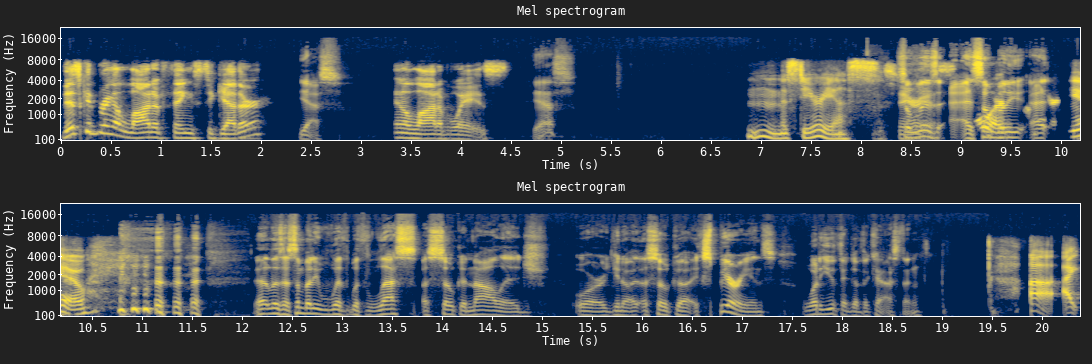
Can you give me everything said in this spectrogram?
this could bring a lot of things together Yes. in a lot of ways. Yes. Mm, mysterious. So Liz, Mysterious. as Or- somebody as, You. Liz, as somebody with with less Ahsoka knowledge or you know Ahsoka experience, what do you think of the casting? Uh, I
